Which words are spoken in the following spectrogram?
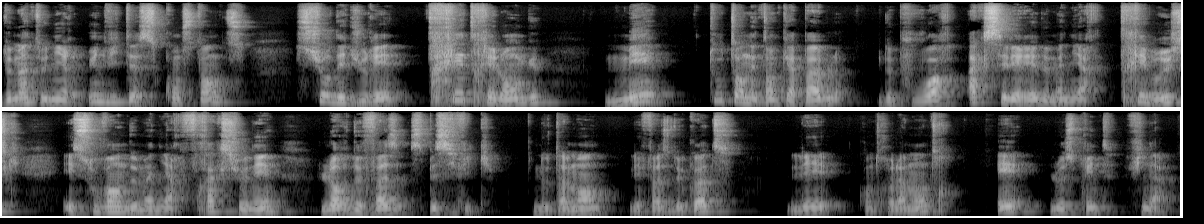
de maintenir une vitesse constante sur des durées très très longues, mais tout en étant capable de pouvoir accélérer de manière très brusque et souvent de manière fractionnée lors de phases spécifiques, notamment les phases de côte, les contre-la-montre et le sprint final,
